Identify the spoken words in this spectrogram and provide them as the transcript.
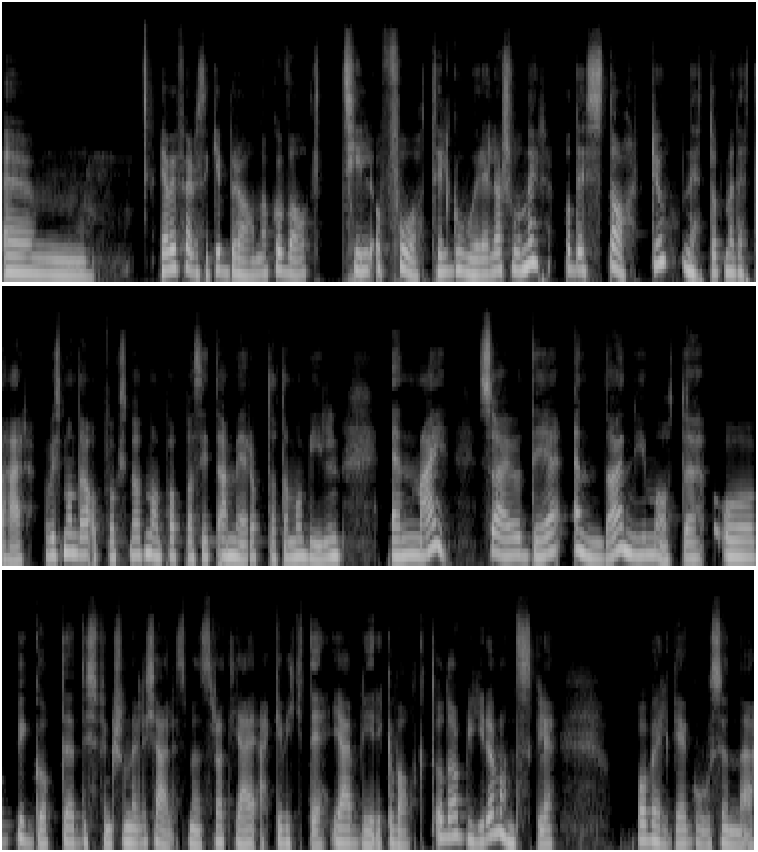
um, ja, vi føler oss ikke bra nok og valgt til å få til gode relasjoner. Og det starter jo nettopp med dette her. Og hvis man da er oppvokst med at mamma og pappa sitt er mer opptatt av mobilen enn meg, så er jo det enda en ny måte å bygge opp det dysfunksjonelle kjærlighetsmønsteret at jeg er ikke viktig, jeg blir ikke valgt. Og da blir det vanskelig å velge gode, sunne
